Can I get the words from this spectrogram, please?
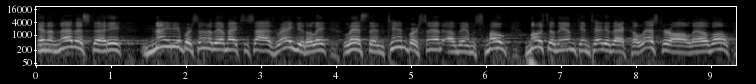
In another study, 90% of them exercise regularly, less than 10% of them smoke. Most of them can tell you their cholesterol level.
